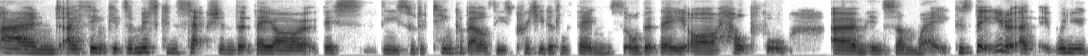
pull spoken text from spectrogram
and I think it's a misconception that they are this these sort of Tinkerbells, these pretty little things, or that they are helpful um, in some way. Because they, you know, when you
